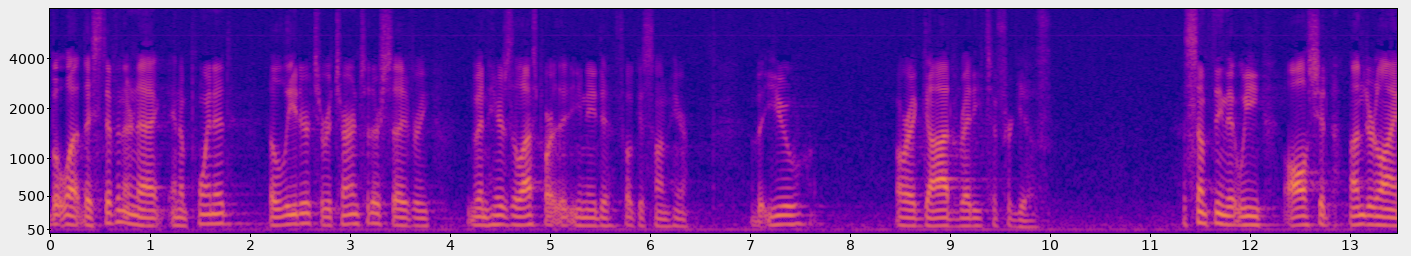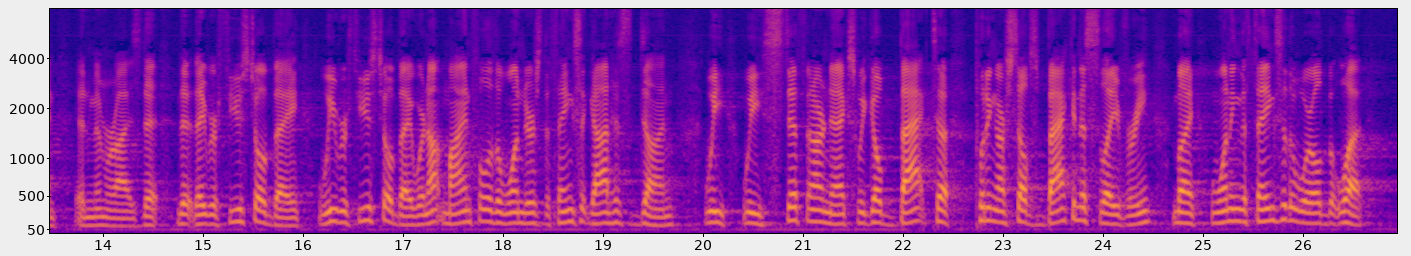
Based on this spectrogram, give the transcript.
But what? They stiffened their neck and appointed a leader to return to their slavery. Then here's the last part that you need to focus on here. But you are a God ready to forgive something that we all should underline and memorize that, that they refuse to obey. We refuse to obey. We're not mindful of the wonders, the things that God has done. We, we stiffen our necks. We go back to putting ourselves back into slavery by wanting the things of the world. But what?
